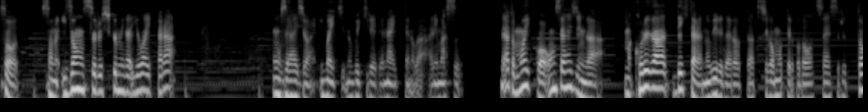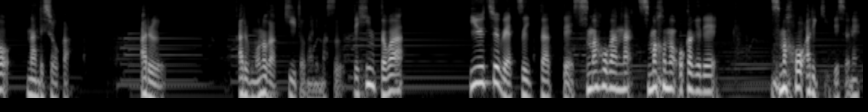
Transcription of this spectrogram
そう、その依存する仕組みが弱いから、音声配信はいまいち伸びきれてないっていうのがあります。で、あともう一個、音声配信が、まあ、これができたら伸びるだろうって私が思ってることをお伝えすると、何でしょうかある、あるものがキーとなります。で、ヒントは、YouTube や Twitter ってスマホがな、スマホのおかげで、スマホありきですよね。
